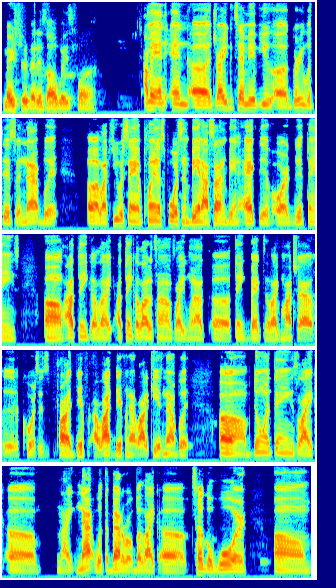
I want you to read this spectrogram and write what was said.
make sure that it's always fun. I mean, and, and uh, Dre, you can tell me if you uh, agree with this or not, but uh, like you were saying, playing sports and being outside and being active are good things. Um, I think a lot. I think a lot of times like when I uh, think back to like my childhood, of course it's probably different, a lot different than a lot of kids now. But um, doing things like uh, like not with the battle rope, but like uh, tug of war, um,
